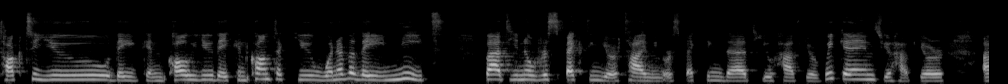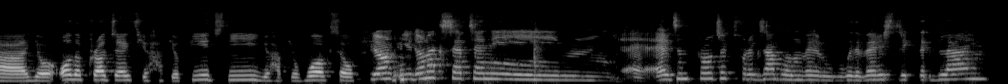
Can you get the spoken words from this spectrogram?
talk to you they can call you they can contact you whenever they need. But you know respecting your timing respecting that you have your weekends you have your uh, your other projects you have your phd you have your work. So you don't you don't accept any um, urgent project for example with a very strict deadline?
